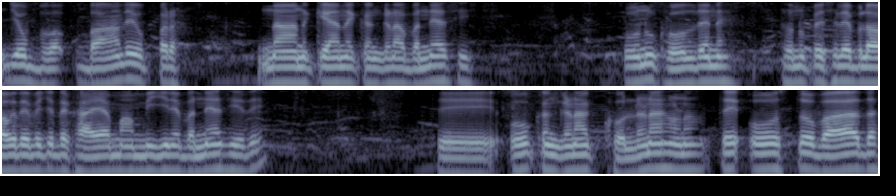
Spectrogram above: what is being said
ਜੋ ਬਾਹ ਦੇ ਉੱਪਰ ਨਾਨਕਿਆਂ ਨੇ ਕੰਗਣਾ ਬੰਨਿਆ ਸੀ, ਉਹਨੂੰ ਖੋਲਦੇ ਨੇ। ਤੁਹਾਨੂੰ ਪਿਛਲੇ ਬਲੌਗ ਦੇ ਵਿੱਚ ਦਿਖਾਇਆ, ਮਾਮੀ ਜੀ ਨੇ ਬੰਨਿਆ ਸੀ ਇਹਦੇ। ਤੇ ਉਹ ਕੰਗਣਾ ਖੋਲਣਾ ਹੁਣ, ਤੇ ਉਸ ਤੋਂ ਬਾਅਦ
